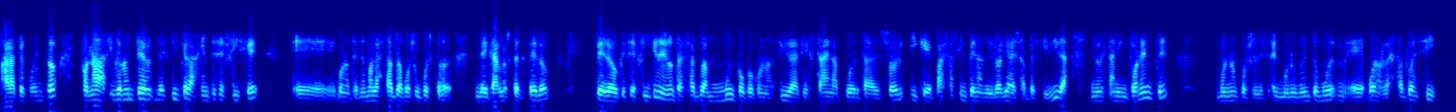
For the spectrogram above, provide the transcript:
ahora te cuento, pues nada, simplemente decir que la gente se fije, eh, bueno, tenemos la estatua, por supuesto, de Carlos III, pero que se fijen en otra estatua muy poco conocida que está en la Puerta del Sol y que pasa sin pena ni gloria desapercibida. No es tan imponente, bueno, pues el, monumento, eh, bueno, la estatua en sí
